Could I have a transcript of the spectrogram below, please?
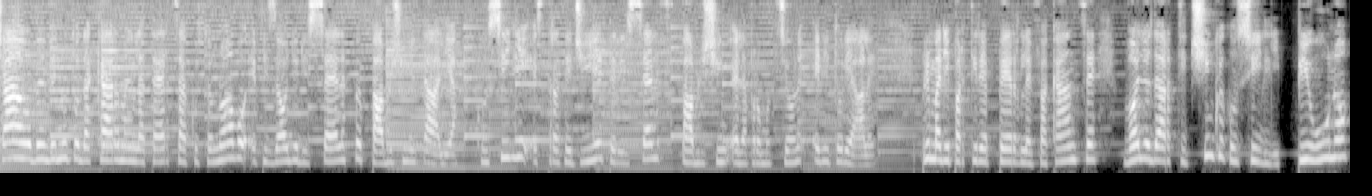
Ciao, benvenuto da Carmen la Terza a questo nuovo episodio di Self Publishing Italia, consigli e strategie per il self publishing e la promozione editoriale. Prima di partire per le vacanze, voglio darti 5 consigli più uno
